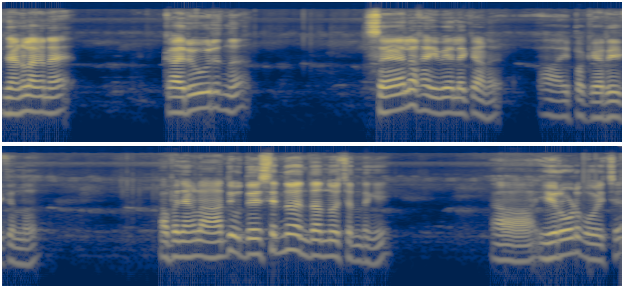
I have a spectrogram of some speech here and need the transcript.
ഞങ്ങളങ്ങനെ കരൂരിൽ നിന്ന് സേല ഹൈവേയിലേക്കാണ് ഇപ്പോൾ കയറിയിരിക്കുന്നത് അപ്പോൾ ഞങ്ങൾ ആദ്യം ഉദ്ദേശിച്ചിരുന്നത് എന്താണെന്ന് വെച്ചിട്ടുണ്ടെങ്കിൽ ഈറോഡ് പോയിച്ച്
